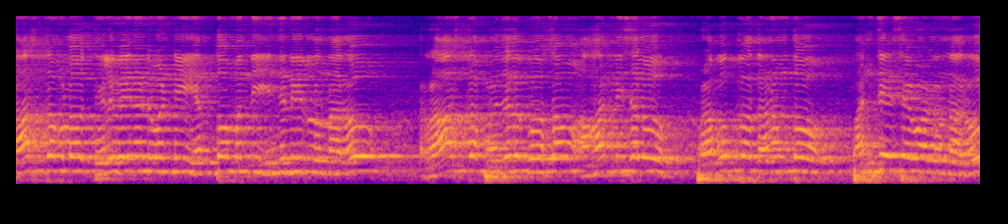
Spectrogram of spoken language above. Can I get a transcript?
రాష్ట్రంలో తెలివైనటువంటి ఎంతోమంది ఇంజనీర్లు ఉన్నారు రాష్ట్ర ప్రజల కోసం అహర్నిశలు ప్రభుత్వ ధనంతో పనిచేసే వాళ్ళు ఉన్నారు.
